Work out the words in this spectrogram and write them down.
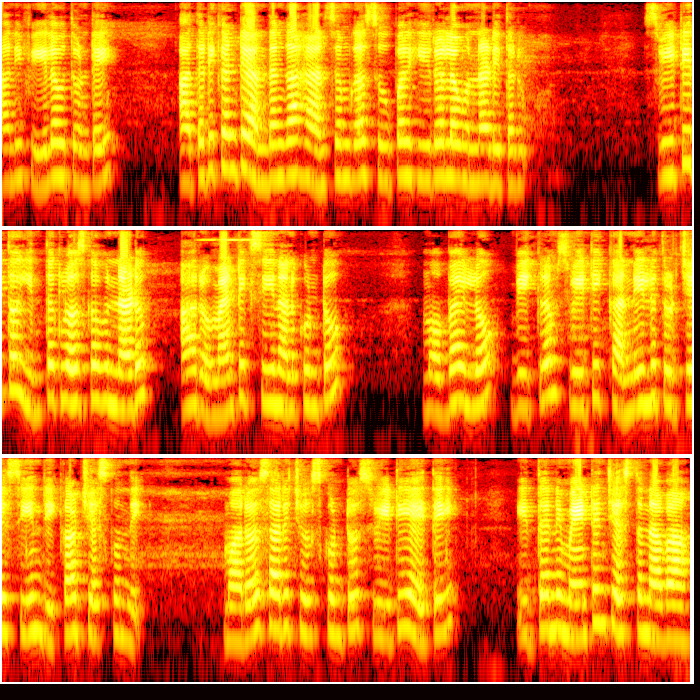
అని ఫీల్ అవుతుంటే అతడి కంటే అందంగా హ్యాండ్సమ్గా సూపర్ హీరోలా ఉన్నాడు ఇతడు. స్వీటీతో ఇంత క్లోజ్గా ఉన్నాడు? ఆ రొమాంటిక్ సీన్ అనుకుంటూ మొబైల్లో విక్రమ్ స్వీటీ కన్నీళ్ళు తుడిచే సీన్ రికార్డ్ చేసుకుంది. మరోసారి చూసుకుంటూ స్వీటీ అయితే ఇద్దరిని మెయింటైన్ చేస్తున్నావా?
